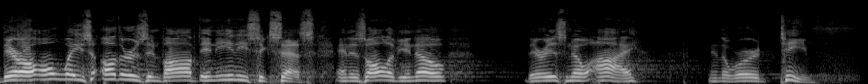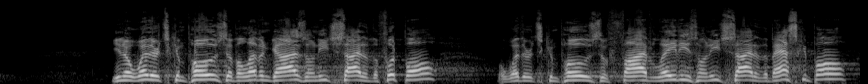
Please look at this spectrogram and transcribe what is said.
There are always others involved in any success. And as all of you know, there is no I in the word team. You know, whether it's composed of 11 guys on each side of the football, or whether it's composed of five ladies on each side of the basketball,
